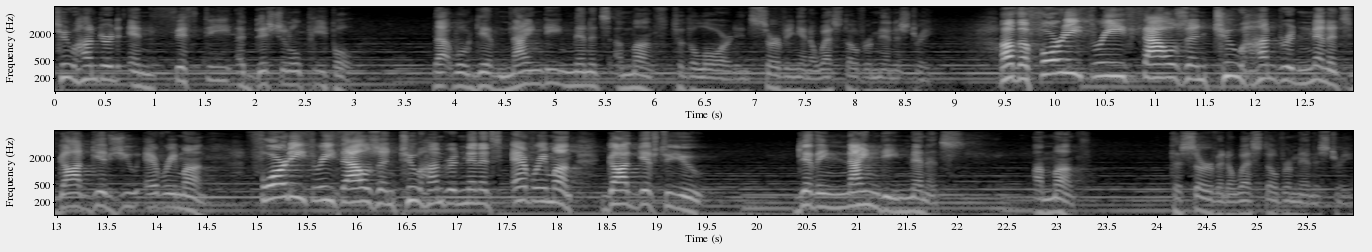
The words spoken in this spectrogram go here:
250 additional people that will give 90 minutes a month to the Lord in serving in a Westover ministry. Of the 43,200 minutes God gives you every month, 43,200 minutes every month God gives to you, giving 90 minutes a month to serve in a Westover ministry.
